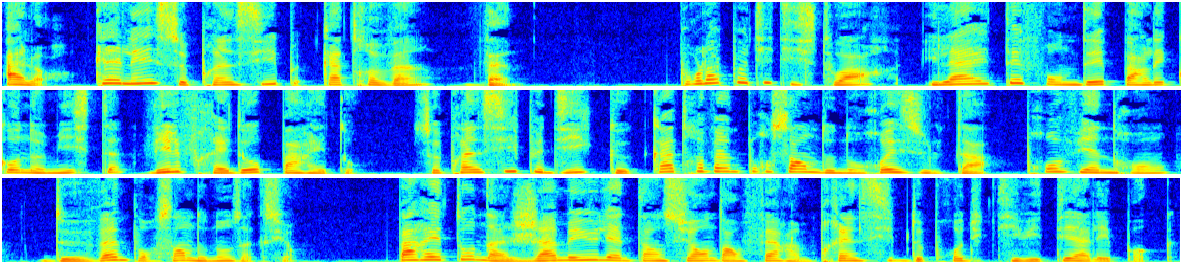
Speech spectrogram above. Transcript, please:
Alors, quel est ce principe 80-20 Pour la petite histoire, il a été fondé par l'économiste Vilfredo Pareto. Ce principe dit que 80% de nos résultats proviendront de 20% de nos actions. Pareto n'a jamais eu l'intention d'en faire un principe de productivité à l'époque.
